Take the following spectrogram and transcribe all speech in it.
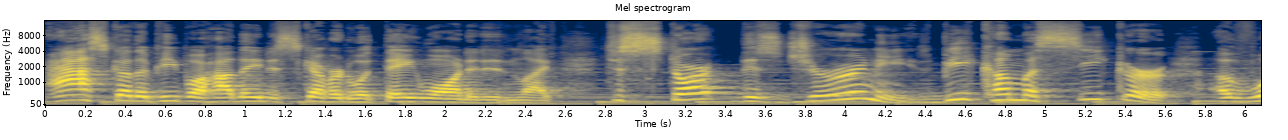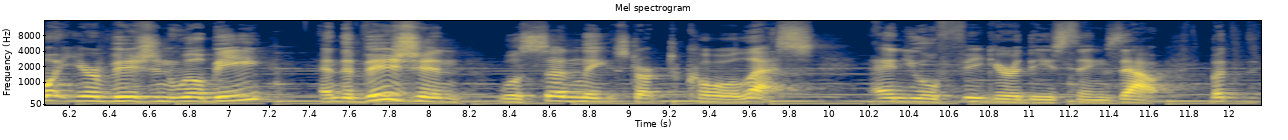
Ask other people how they discovered what they wanted in life. Just start this journey. Become a seeker of what your vision will be, and the vision will suddenly start to coalesce and you'll figure these things out. But the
